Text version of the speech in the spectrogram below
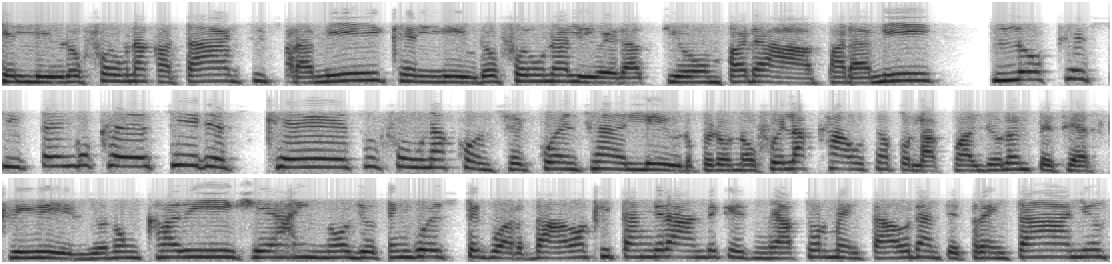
el libro fue una catarsis para mí, que el libro fue una liberación para, para mí. Lo que sí tengo que decir es que eso fue una consecuencia del libro, pero no fue la causa por la cual yo lo empecé a escribir. Yo nunca dije, ay no, yo tengo este guardado aquí tan grande que me ha atormentado durante 30 años,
